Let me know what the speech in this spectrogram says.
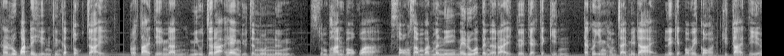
พระลูกวัดได้เห็นถึงกับตกใจ เพราะใต้เตียงนั้นมีอุจจาระแห้งอยู่จำนวนหนึ่งสมภารบอกว่าสองสามวันมานี้ไม่รู้ว่าเป็นอะไรเกิดอยากจะกิน แต่ก็ยังทำใจไม่ได้เลยเก็บเอาไว้ก่อนที่ใต้เตียง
